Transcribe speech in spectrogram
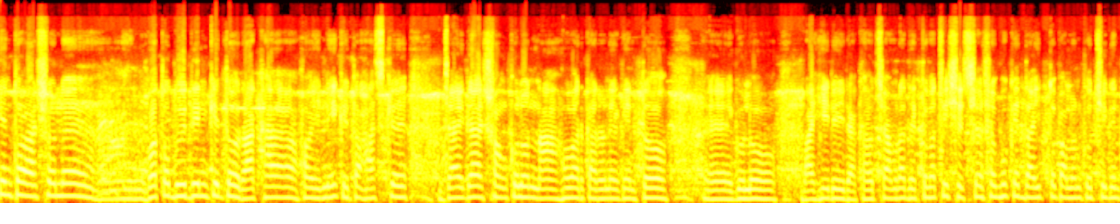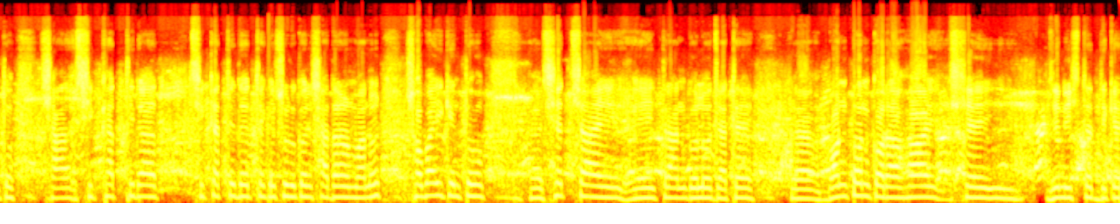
কিন্তু আসলে গত দুই দিন কিন্তু রাখা হয়নি, কিন্তু আজকে জায়গা সংকুলন না হওয়ার কারণে কিন্তু এগুলো বাহিরেই রাখা হচ্ছে। আমরা দেখতে পাচ্ছি স্বেচ্ছাসেবকের দায়িত্ব পালন করছে কিন্তু শিক্ষার্থীরা, শিক্ষার্থীদের থেকে শুরু করে সাধারণ মানুষ, সবাই কিন্তু স্বেচ্ছায় এই ত্রাণগুলো যাতে বন্টন করা হয়, সেই জিনিসটার দিকে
